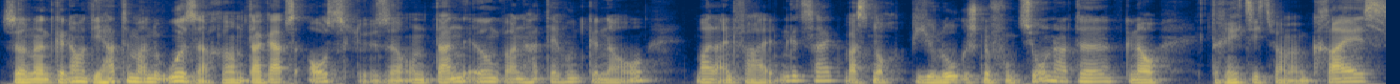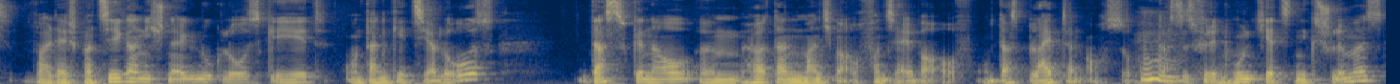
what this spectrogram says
sondern genau, die hatte mal eine Ursache und da gab es Auslöser. Und dann irgendwann hat der Hund genau mal ein Verhalten gezeigt, was noch biologisch eine Funktion hatte. Genau, dreht sich zweimal im Kreis, weil der Spaziergang nicht schnell genug losgeht und dann geht's ja los. Das genau ähm, hört dann manchmal auch von selber auf und das bleibt dann auch so. Mhm. Das ist für den Hund jetzt nichts Schlimmes.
